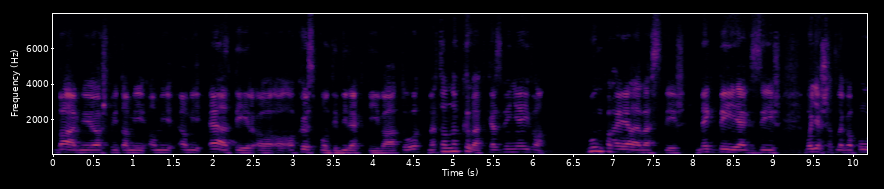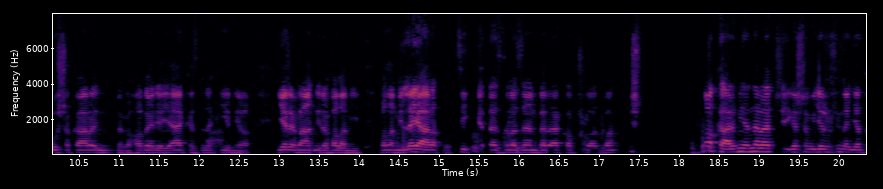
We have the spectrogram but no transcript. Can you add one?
bármi olyasmit, ami, ami, ami eltér a, a központi direktívától, mert annak következményei van. Munkahely elvesztés, megbélyegzés, vagy esetleg a pósakára, meg a haverjai elkezdenek írni a Jerevánira valami, valami lejárató cikket ezzel az emberrel kapcsolatban, és akármilyen nevetségesen, ugye most mindannyian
